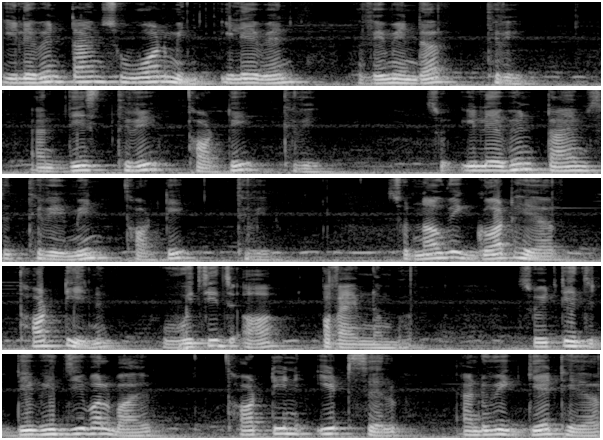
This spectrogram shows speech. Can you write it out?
11 times 1 mean 11 remainder 3 and this 3 33 so 11 times 3 mean 33 so now we got here 13 which is a prime number. So it is divisible by 13 itself and we get here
